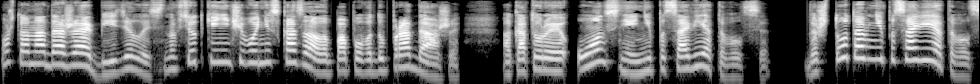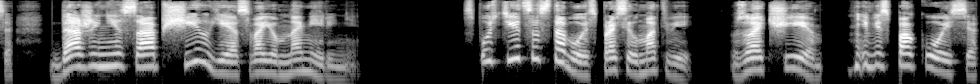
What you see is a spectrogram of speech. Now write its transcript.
Может, она даже обиделась, но все-таки ничего не сказала по поводу продажи, о которой он с ней не посоветовался. Да что там не посоветовался, даже не сообщил ей о своем намерении. «Спуститься с тобой?» — спросил Матвей. «Зачем? «Не беспокойся,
